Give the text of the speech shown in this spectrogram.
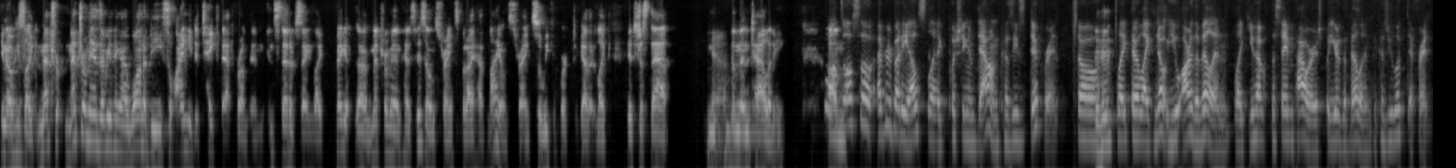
you know, he's like Metro Metro Man's everything I want to be, so I need to take that from him. Instead of saying like Mega, uh, Metro Man has his own strengths, but I have my own strengths, so we could work together. Like it's just that, Yeah. the mentality. Well, it's Um, also everybody else like pushing him down because he's different. So Mhm. like they're like, no, you are the villain. Like you have the same powers, but you're the villain because you look different.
